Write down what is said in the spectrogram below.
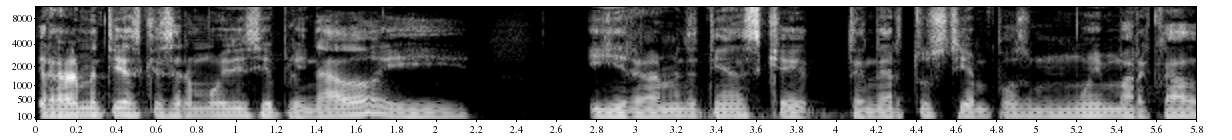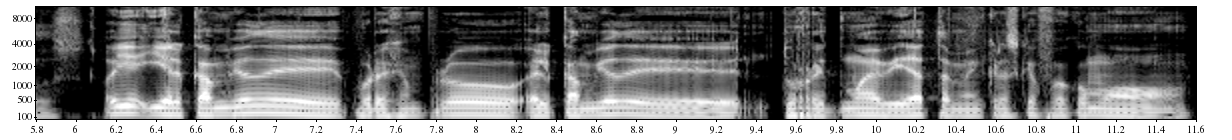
realmente tienes que ser muy disciplinado y, y realmente tienes que tener tus tiempos muy marcados. Oye, y el cambio de, por ejemplo, el cambio de tu ritmo de vida, ¿también crees que fue como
